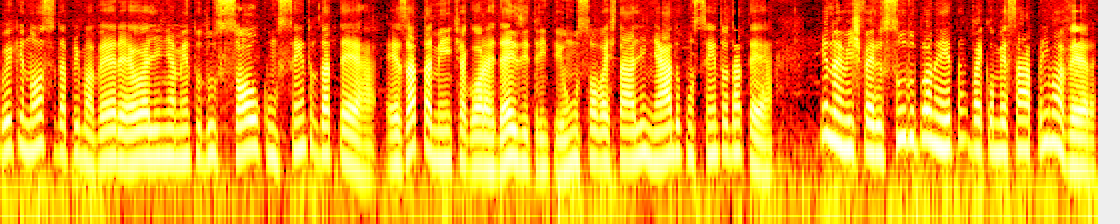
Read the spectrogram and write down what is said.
O equinócio da primavera é o alinhamento do Sol com o centro da Terra. É exatamente agora às 10h31 o Sol vai estar alinhado com o centro da Terra. E no hemisfério sul do planeta vai começar a primavera.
